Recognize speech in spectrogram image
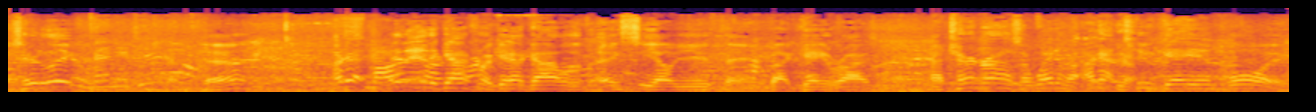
She's here legally. Man, you do. Yeah. I got, Smart and, and the guy from a guy, guy with the ACLU thing about gay rights. I turned around and said, "Wait a minute! I got two gay employees.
